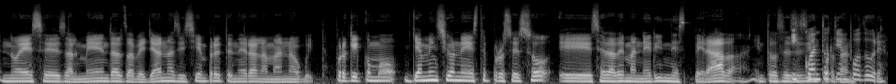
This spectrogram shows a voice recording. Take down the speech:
nueces, almendras, avellanas y siempre tener a la mano agüita. Porque como ya mencioné, este proceso eh, se da de manera inesperada. Entonces ¿Y cuánto tiempo dura?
